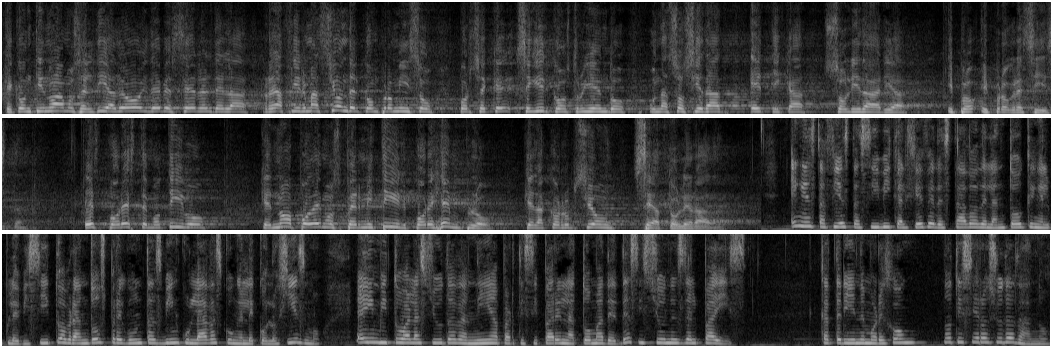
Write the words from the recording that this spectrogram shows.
que continuamos el día de hoy debe ser el de la reafirmación del compromiso por seguir construyendo una sociedad ética, solidaria y, progresista. Es por este motivo que no podemos permitir, por ejemplo, que la corrupción sea tolerada. En esta fiesta cívica, el jefe de Estado adelantó que en el plebiscito habrán dos preguntas vinculadas con el ecologismo e invitó a la ciudadanía a participar en la toma de decisiones del país. Caterine Morejón, Noticiero Ciudadano.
